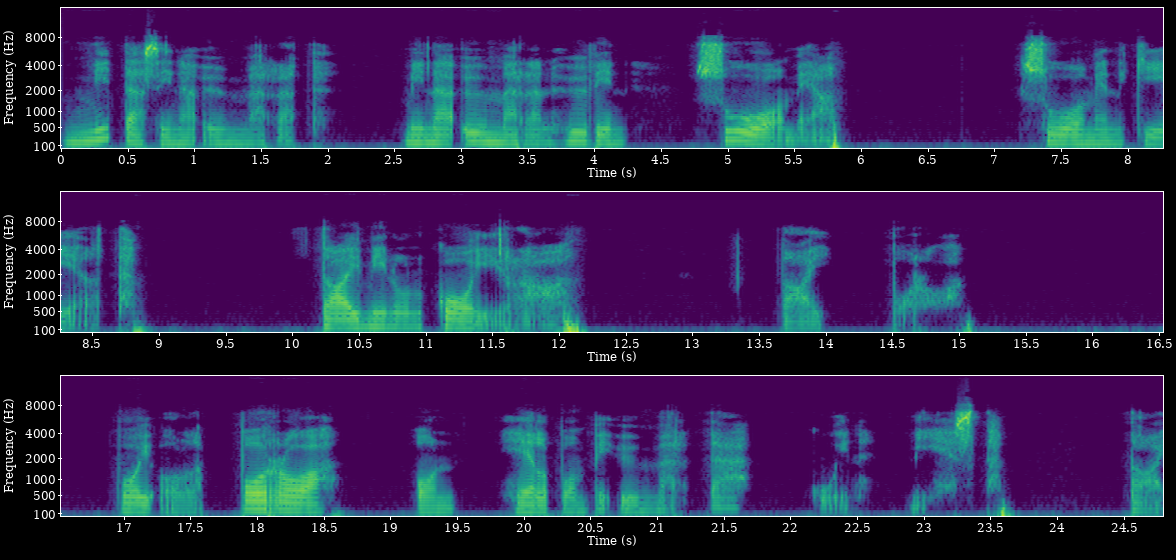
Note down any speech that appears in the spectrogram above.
Mitä sinä ymmärrät? Minä ymmärrän hyvin suomea, suomen kieltä, tai minun koiraa, tai poroa. Voi olla poroa on helpompi ymmärtää kuin miestä tai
